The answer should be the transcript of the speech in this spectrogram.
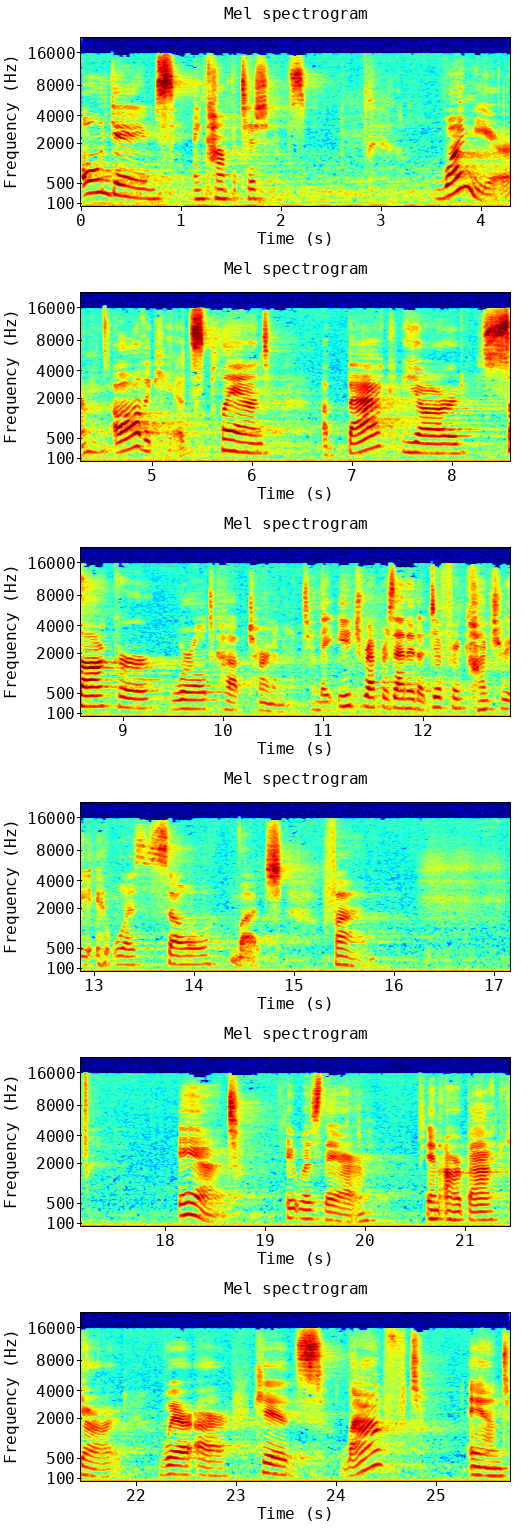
own games and competitions. One year, all the kids planned a backyard soccer World Cup tournament, and they each represented a different country. It was so much fun. And it was there in our backyard where our kids laughed and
